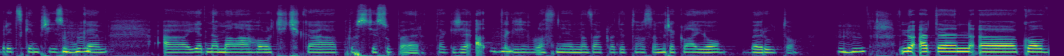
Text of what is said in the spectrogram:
britským přízvukem. Mm-hmm a jedna malá holčička, prostě super. Takže, a, mm-hmm. takže vlastně na základě toho jsem řekla, jo, beru to. Mm-hmm. No a ten uh, call uh,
